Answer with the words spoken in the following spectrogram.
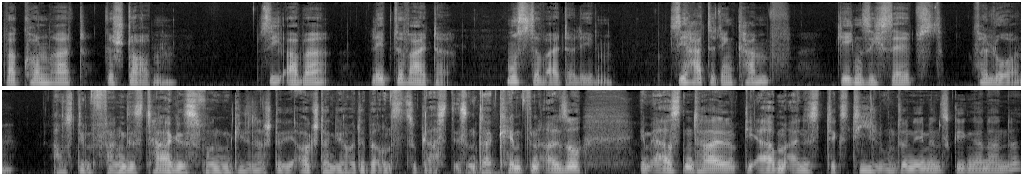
war Konrad gestorben. Sie aber lebte weiter, musste weiterleben. Sie hatte den Kampf gegen sich selbst verloren aus dem Fang des Tages von Gisela Stelli-Augstein, die heute bei uns zu Gast ist. Und da kämpfen also im ersten Teil die Erben eines Textilunternehmens gegeneinander,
